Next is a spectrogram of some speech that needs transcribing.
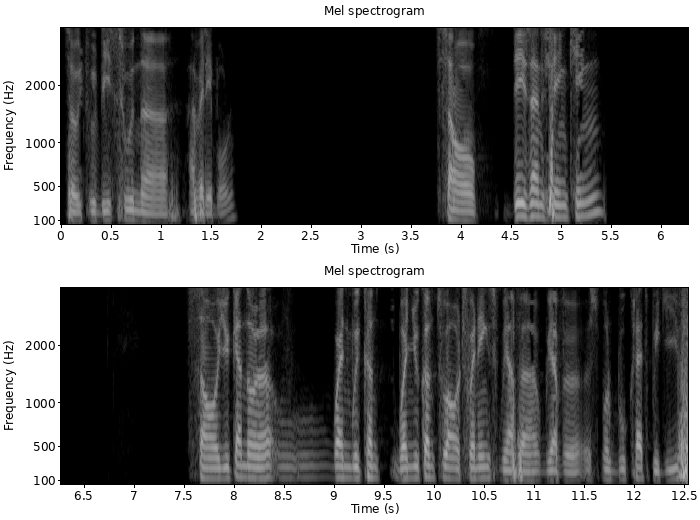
So it will be soon uh, available. So design thinking. So you can when we come when you come to our trainings, we have a we have a, a small booklet we give.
